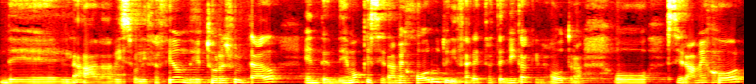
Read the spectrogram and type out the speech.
de la, visualización de estos resultados, entendemos que será mejor utilizar esta técnica que la otra, o será mejor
